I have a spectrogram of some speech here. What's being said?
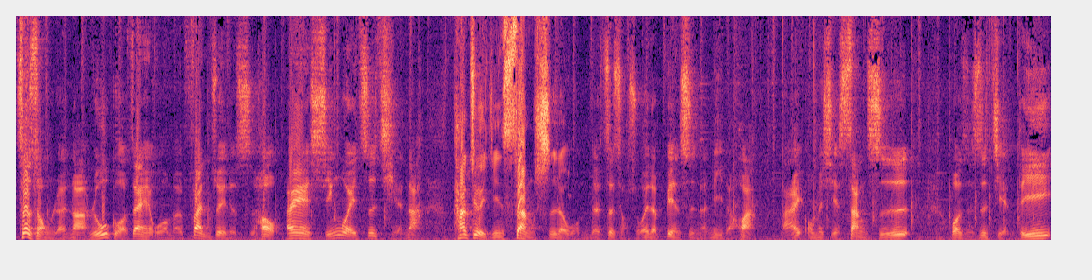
这种人啊，如果在我们犯罪的时候，哎，行为之前呐、啊。他就已经丧失了我们的这种所谓的辨识能力的话，来，我们写丧失或者是减低。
